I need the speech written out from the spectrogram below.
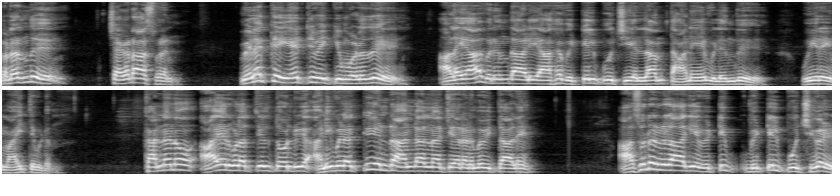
தொடர்ந்து சகடாசுரன் விளக்கை ஏற்றி வைக்கும் பொழுது அலையா விருந்தாளியாக விட்டில் பூச்சி எல்லாம் தானே விழுந்து உயிரை மாய்த்துவிடும். கண்ணனோ ஆயர்குலத்தில் தோன்றிய அணிவிளக்கு என்று ஆண்டாள் நாச்சியார் அனுபவித்தாளே அசுரர்களாகிய விட்டி விட்டில் பூச்சிகள்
